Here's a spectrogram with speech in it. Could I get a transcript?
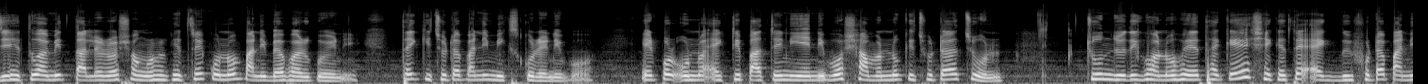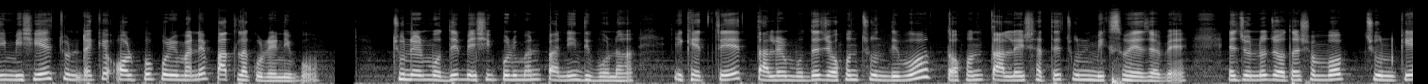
যেহেতু আমি তালের রস সংগ্রহের ক্ষেত্রে কোনো পানি ব্যবহার করিনি। তাই কিছুটা পানি মিক্স করে নিব। এরপর অন্য একটি পাত্রে নিয়ে নিব সামান্য কিছুটা চুন। চুন যদি ঘন হয়ে থাকে, সেক্ষেত্রে এক দুই ফোঁটা পানি মিশিয়ে চুনটাকে অল্প পরিমাণে পাতলা করে নিব। চুনের মধ্যে বেশি পরিমাণ পানি দিব না। এক্ষেত্রে তালের মধ্যে যখন চুন দিব, তখন তালের সাথে চুন মিক্স হয়ে যাবে। এজন্য যথাসম্ভব চুনকে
